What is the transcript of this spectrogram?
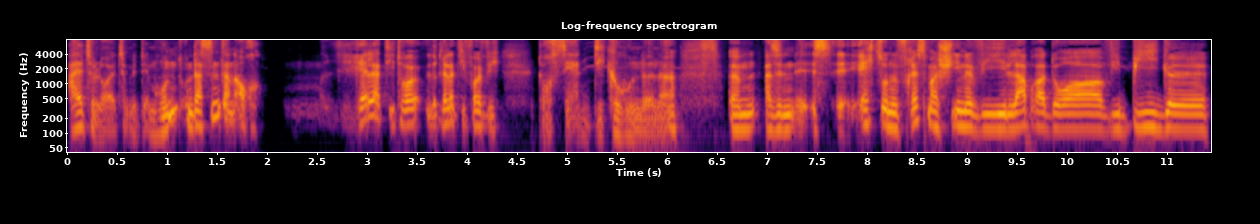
alte Leute mit dem Hund und das sind dann auch relativ, relativ häufig doch sehr dicke Hunde. Ne? Ähm, also ist echt so eine Fressmaschine wie Labrador, wie Beagle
